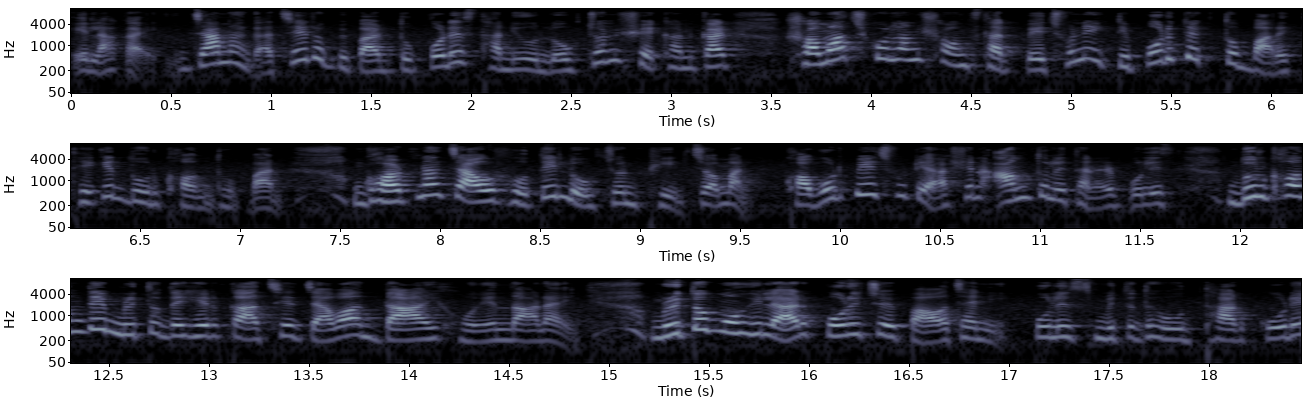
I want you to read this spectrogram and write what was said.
এলাকায়। জানা গেছে, রবিবার দুপুরে স্থানীয় লোকজন সেখানকার সমাজ কল্যাণ সংস্থার পেছনে একটি পরিত্যক্ত বাড়ি থেকে দুর্গন্ধ পান। ঘটনা চাউর হতে লোকজন ভিড় জমান। খবর পেয়ে ছুটে আসেন আমতলী থানার পুলিশ। দুর্গন্ধে মৃতদেহের কাছে যাওয়া দায় হয়ে দাঁড়ায়। মৃত মহিলার পরিচয় পাওয়া যায়নি। পুলিশ মৃতদেহ উদ্ধার করে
